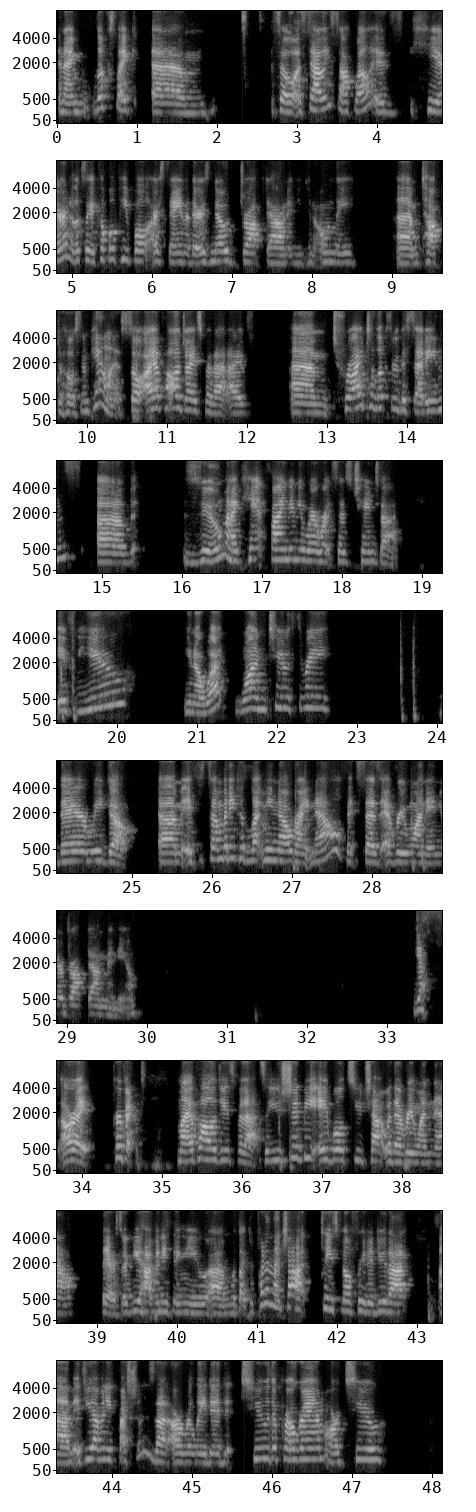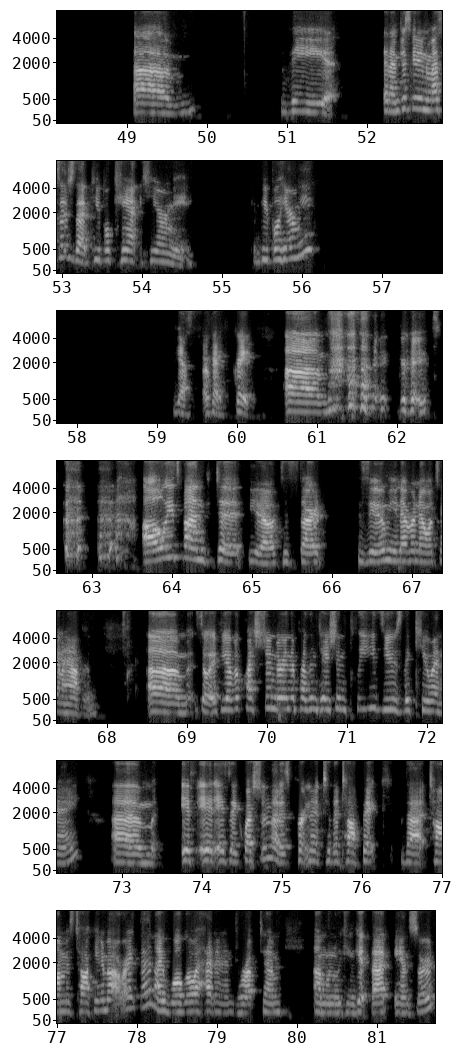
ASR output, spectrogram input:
and I'm looks like, um, so uh, Sally Stockwell is here. And it looks like a couple people are saying that there is no drop down and you can only um, talk to hosts and panelists. So I apologize for that. I've um, tried to look through the settings of Zoom and I can't find anywhere where it says change that. If you, you know what, one, two, three, there we go. Um, if somebody could let me know right now if it says everyone in your drop down menu. Yes, all right, perfect. My apologies for that. So you should be able to chat with everyone now there. So if you have anything you um, would like to put in the chat, please feel free to do that. Um, if you have any questions that are related to the program or to um, the, and I'm just getting a message that people can't hear me. Can people hear me? Yes, okay, great. Um, great. Always fun to, you know, to start Zoom. You never know what's gonna happen. Um, so if you have a question during the presentation, please use the Q&A. Um, if it is a question that is pertinent to the topic that Tom is talking about right then, I will go ahead and interrupt him um, when we can get that answered.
